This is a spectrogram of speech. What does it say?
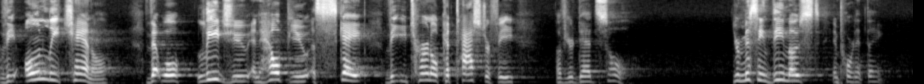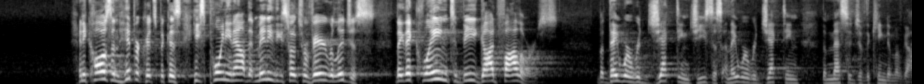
the only channel that will lead you and help you escape the eternal catastrophe of your dead soul. You're missing the most important thing. And he calls them hypocrites because he's pointing out that many of these folks were very religious. They, they claimed to be God followers, but they were rejecting Jesus and they were rejecting the message of the kingdom of God.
